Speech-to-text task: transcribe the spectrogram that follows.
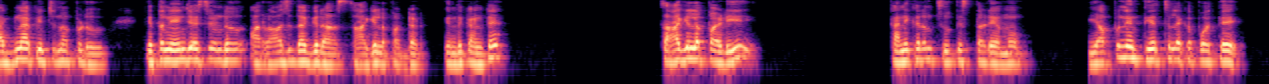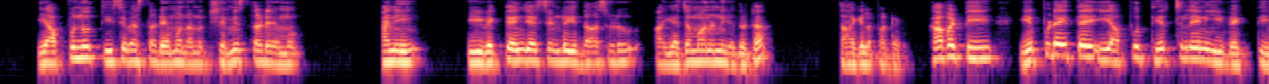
ఆజ్ఞాపించినప్పుడు ఇతను ఏం చేసిండు? ఆ రాజు దగ్గర సాగిల పడ్డాడు ఎందుకంటే సాగిలపడి కనికరం చూపిస్తాడేమో. ఈ అప్పు నేను తీర్చలేకపోతే ఈ అప్పును తీసివేస్తాడేమో నన్ను క్షమిస్తాడేమో అని ఈ వ్యక్తి ఏం చేసిండు? ఈ దాసుడు ఆ యజమానుని ఎదుట సాగిలపడ్డాడు. కాబట్టి ఎప్పుడైతే ఈ అప్పు తీర్చలేని ఈ వ్యక్తి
